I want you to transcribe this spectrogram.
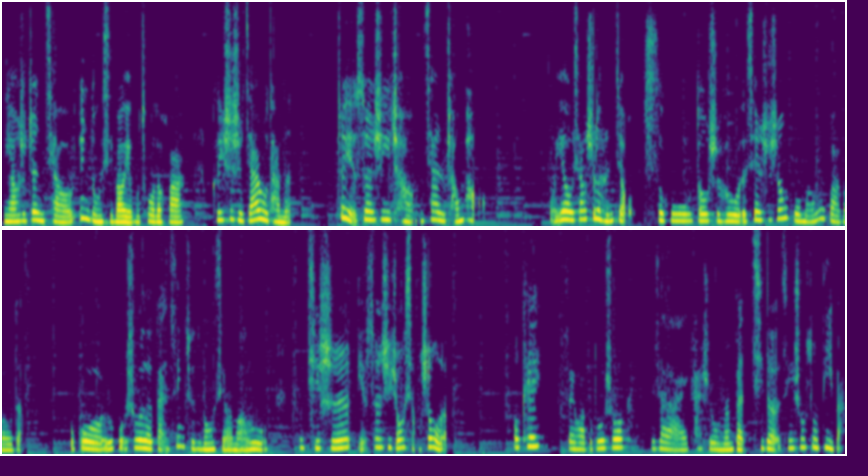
你要是正巧运动细胞也不错的话，可以试试加入他们。这也算是一场夏日长跑。我又消失了很久，似乎都是和我的现实生活忙碌挂钩的。不过，如果是为了感兴趣的东西而忙碌，那其实也算是一种享受了。OK。废话不多说，接下来开始我们本期的新书速递吧。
